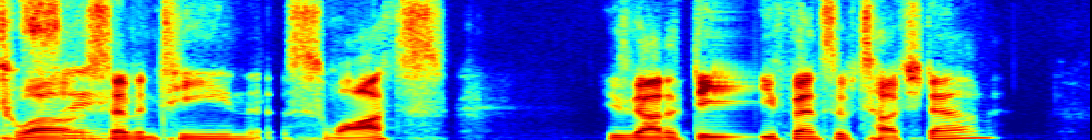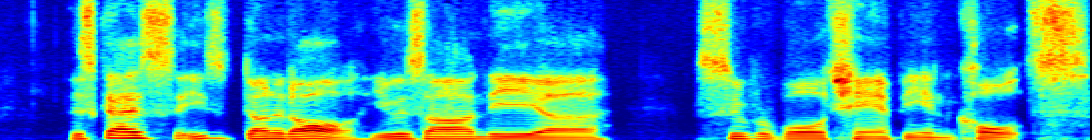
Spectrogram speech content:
12, insane. 17 swats. He's got a defensive touchdown. This guy's he's done it all. He was on the uh, Super Bowl champion Colts.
